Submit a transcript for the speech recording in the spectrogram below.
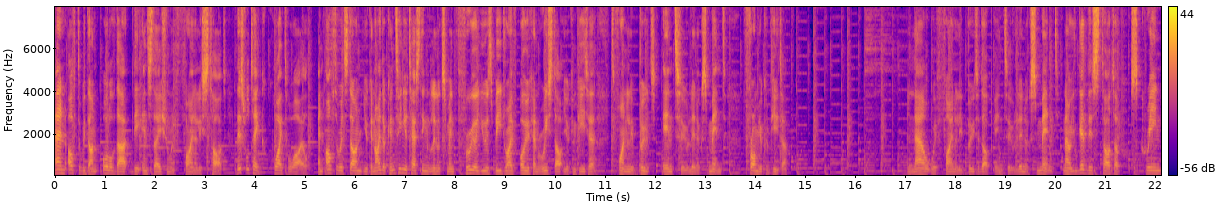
And after we've done all of that, the installation will finally start. This will take quite a while and after it's done you can either continue testing Linux Mint through your USB drive or you can restart your computer to finally boot into Linux Mint from your computer and now we've finally booted up into Linux Mint. Now you'll get this startup screen.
